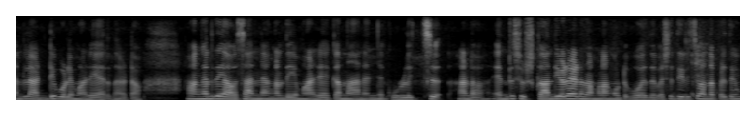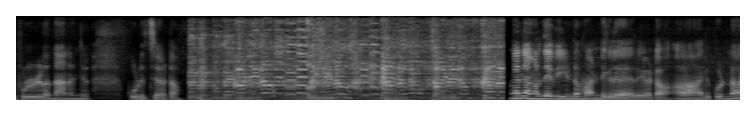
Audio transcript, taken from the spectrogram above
നല്ല അടിപൊളി മഴയായിരുന്നു കേട്ടോ. അങ്ങനത്തെ അവസാനം ഞങ്ങളുടെ ഈ മഴയൊക്കെ നനഞ്ഞ് കുളിച്ച് കണ്ടോ. എന്ത് ശുഷ്കാന്തിയോടെയാണ് നമ്മൾ അങ്ങോട്ട് പോയത്. പക്ഷെ തിരിച്ചു വന്നപ്പോഴത്തേക്കും ഫുള്ള് നനഞ്ഞ് കുളിച്ച് കേട്ടോ. അങ്ങനെ ഞങ്ങൾ ദേ വീണ്ടും വണ്ടിയിൽ കയറി കേട്ടോ. ആ ആര്യക്കൂടിന്റെ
